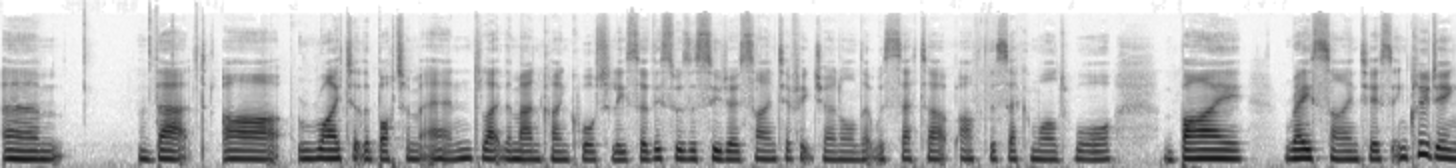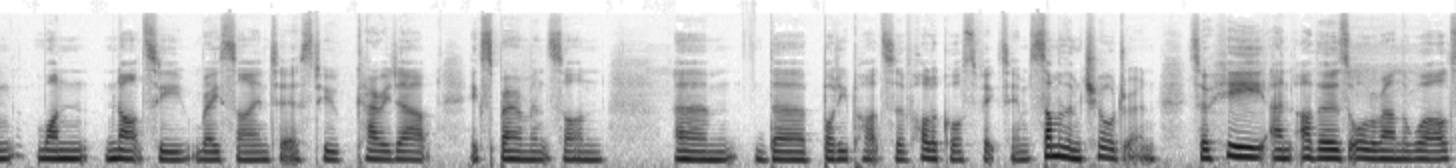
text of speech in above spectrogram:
um, that are right at the bottom end, like the Mankind Quarterly. So, this was a pseudo scientific journal that was set up after the Second World War by race scientists, including one Nazi race scientist who carried out experiments on um, the body parts of Holocaust victims, some of them children. So, he and others all around the world,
